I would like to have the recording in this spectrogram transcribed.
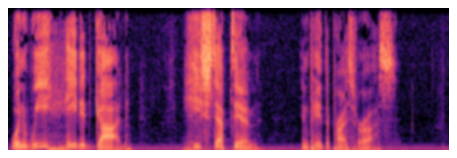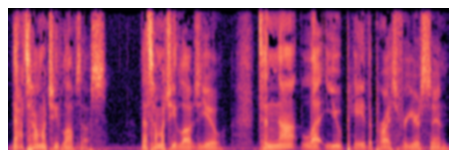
When we hated God, He stepped in and paid the price for us. That's how much He loves us. That's how much He loves you. To not let you pay the price for your sin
